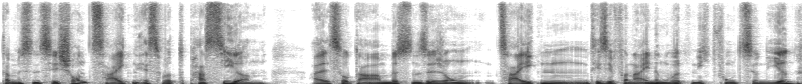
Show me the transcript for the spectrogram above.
Da müssen Sie schon zeigen, es wird passieren. Also da müssen Sie schon zeigen, diese Verneinung wird nicht funktionieren.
